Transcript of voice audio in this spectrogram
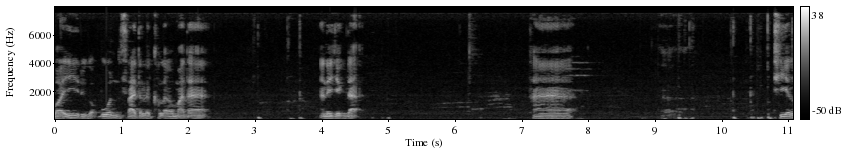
3ឬក៏4ស្រ័យទៅលើ color មកថា អានេះយើងដាក់ថា teal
